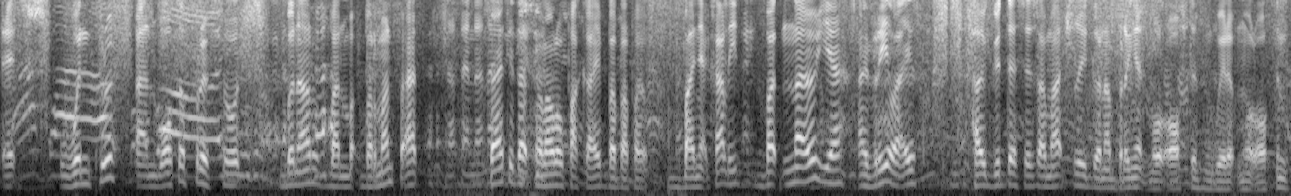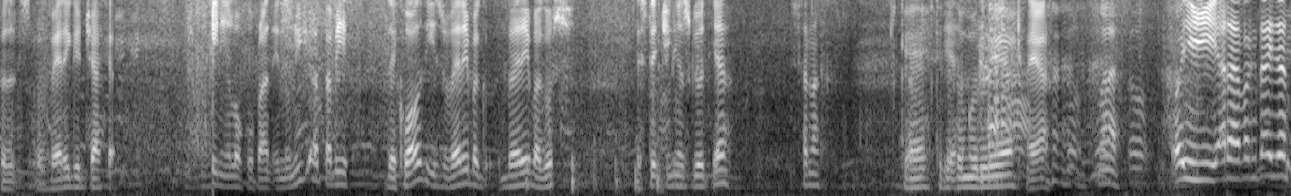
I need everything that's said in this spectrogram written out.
it's windproof and waterproof so it's benar bermanfaat saya tidak terlalu pakai beberapa banyak kali but now yeah I've realized how good this is I'm actually gonna bring it more often wear it more often because it's a very good jacket ini local brand Indonesia tapi the quality is very bag- very bagus. The stitching is good yeah. Sana. Oke, kita Iya. tunggu dulu ya. ya mana? Oh iya ada Bang Tyson.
